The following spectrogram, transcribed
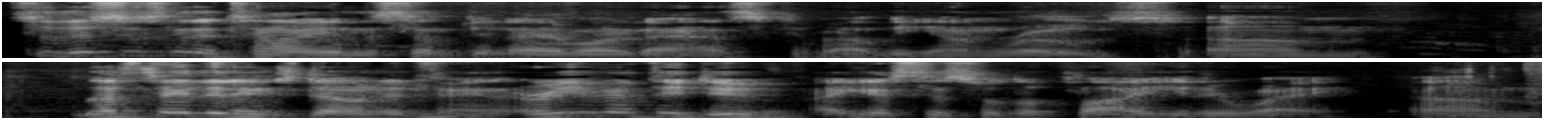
So this is going to tie into something I wanted to ask about Leon Rose. Um, let's say the Knicks don't advance, or even if they do, I guess this will apply either way. Um,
